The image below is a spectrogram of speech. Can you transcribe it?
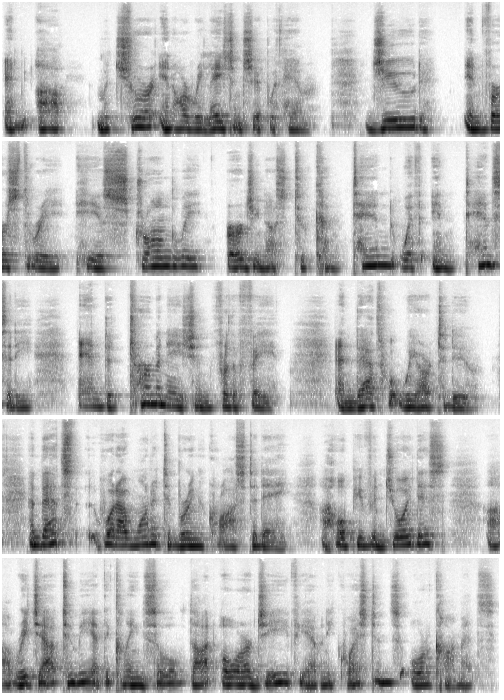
and uh, mature in our relationship with Him. Jude in verse three, he is strongly urging us to contend with intensity and determination for the faith. And that's what we are to do. And that's what I wanted to bring across today. I hope you've enjoyed this. Uh, reach out to me at thecleansoul.org if you have any questions or comments.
